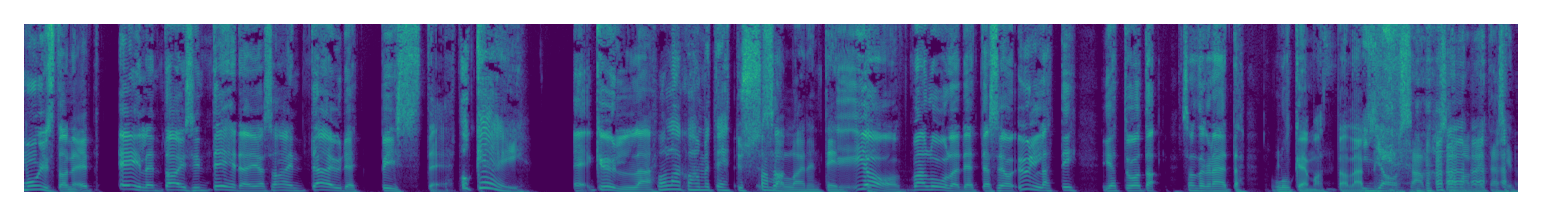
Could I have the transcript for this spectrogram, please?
muistan, että eilen taisin tehdä ja sain täydet pisteet. Okei. E, kyllä. Ollaankohan me tehty samanlainen tentti? Joo, mä luulen, että se on yllätti ja tuota, sanotaanko näin, että lukematta läpi. Joo, sama, sama vetäsin.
